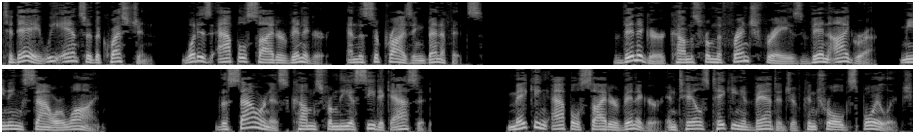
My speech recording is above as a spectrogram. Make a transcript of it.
Today we answer the question, what is apple cider vinegar, and the surprising benefits? Vinegar comes from the French phrase vinaigre, meaning sour wine. The sourness comes from the acetic acid. Making apple cider vinegar entails taking advantage of controlled spoilage.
